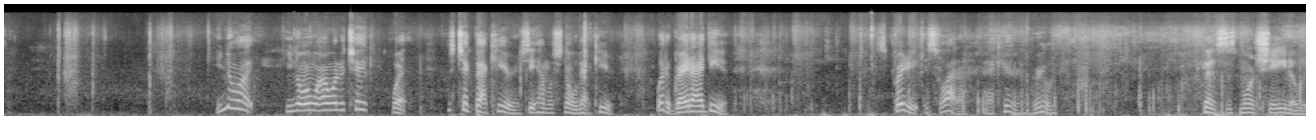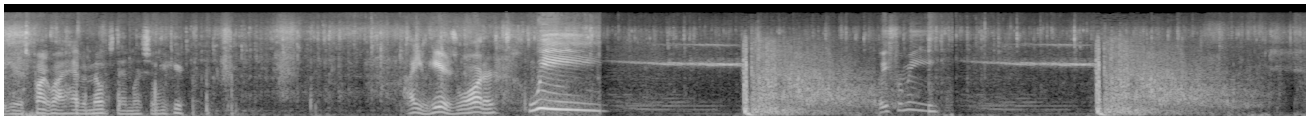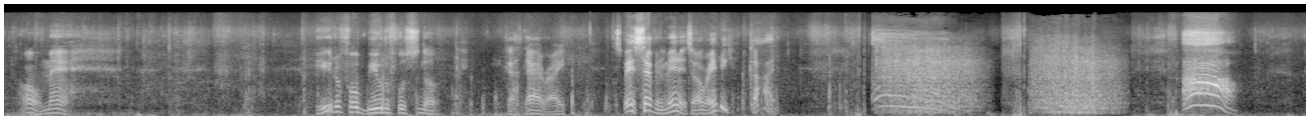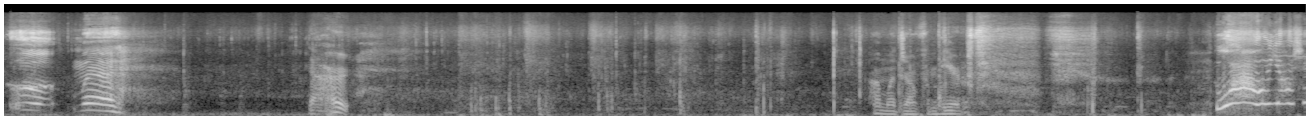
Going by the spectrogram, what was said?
You know what? You know what I want to check? What? Let's check back here and see how much snow back here. What a great idea. It's pretty, it's flatter back here, really. Because there's more shade over here. It's probably why I haven't melted that much over here. All you hear is water. Wee! Wait for me. Oh, man. Beautiful, beautiful snow. Got that right. It's been seven minutes already. God. Oh! Ah! Oh, man. That hurt. I'm gonna jump from here. Whoa, Yoshi!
